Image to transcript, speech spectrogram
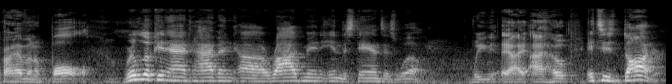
Probably having a ball. We're looking at having uh, Rodman in the stands as well. We, I, I hope It's his daughter.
